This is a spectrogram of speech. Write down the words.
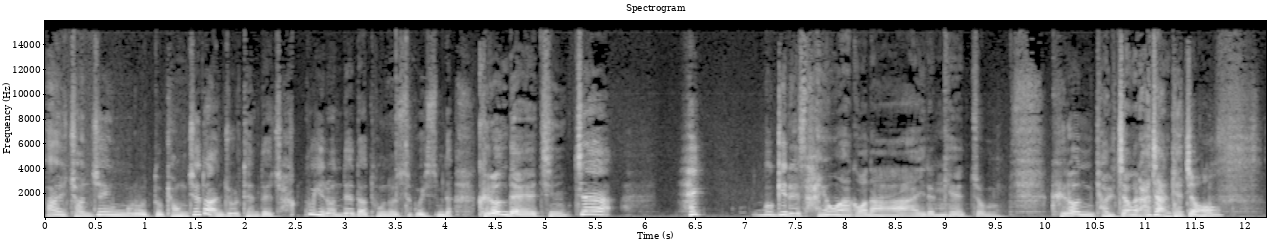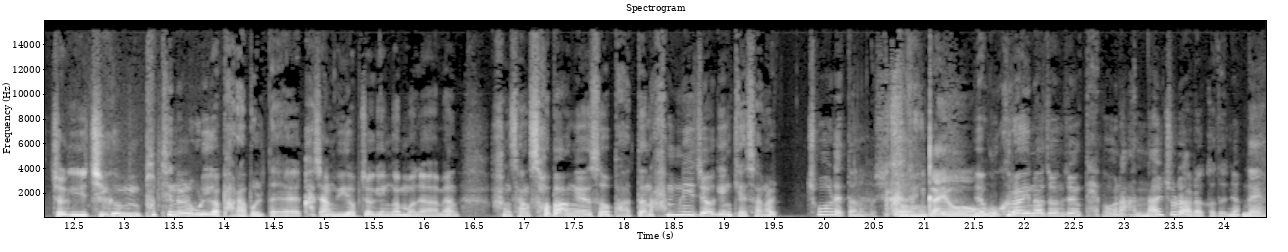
아, 전쟁으로 또 경제도 안 좋을 텐데 자꾸 이런 데다 돈을 쓰고 있습니다. 그런데 진짜 핵 무기를 사용하거나 이렇게 좀 그런 결정을 하지 않겠죠? 저기 지금 푸틴을 우리가 바라볼 때 가장 위협적인 건 뭐냐면 항상 서방에서 봤던 합리적인 계산을 초월했다는 것이죠. 그러니까요. 예, 우크라이나 전쟁 대부분 안 날 줄 알았거든요. 네.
